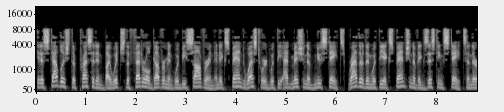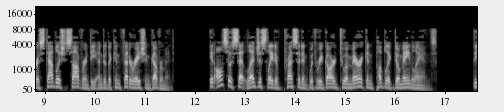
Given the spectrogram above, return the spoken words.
it established the precedent by which the federal government would be sovereign and expand westward with the admission of new states, rather than with the expansion of existing states and their established sovereignty under the Confederation government. It also set legislative precedent with regard to American public domain lands. The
